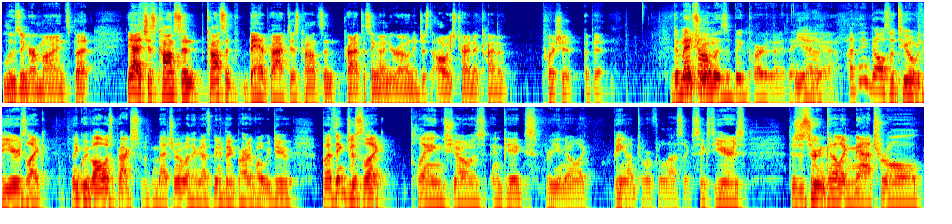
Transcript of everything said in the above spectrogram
losing our minds. But yeah, it's just constant, constant band practice, constant practicing on your own, and just always trying to kind of push it a bit. The metronome is a big part of it, I think. Yeah. Yeah. I think also too over the years, like I think we've always practiced with metronome. I think that's been a big part of what we do. But I think just like playing shows and gigs for you know like being on tour for the last like six years, there's a certain kind of like natural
